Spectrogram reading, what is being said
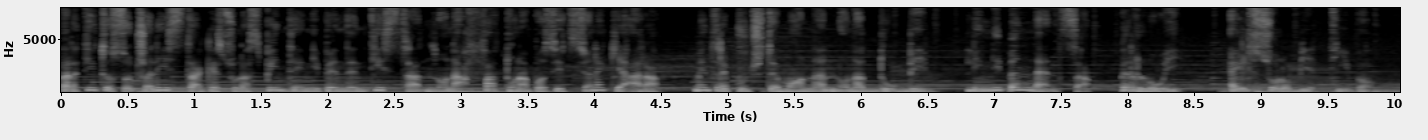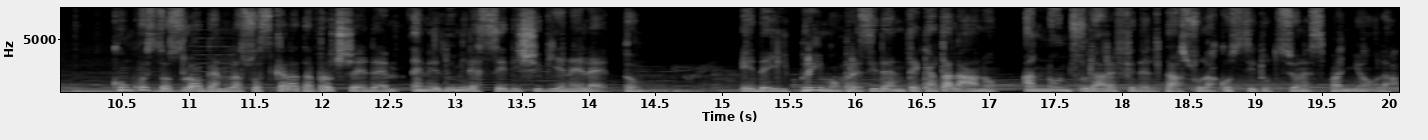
Partito Socialista che sulla spinta indipendentista non ha affatto una posizione chiara, mentre Puigdemont non ha dubbi. L'indipendenza, per lui, è il solo obiettivo. Con questo slogan la sua scalata procede e nel 2016 viene eletto. Ed è il primo presidente catalano a non giurare fedeltà sulla Costituzione spagnola.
